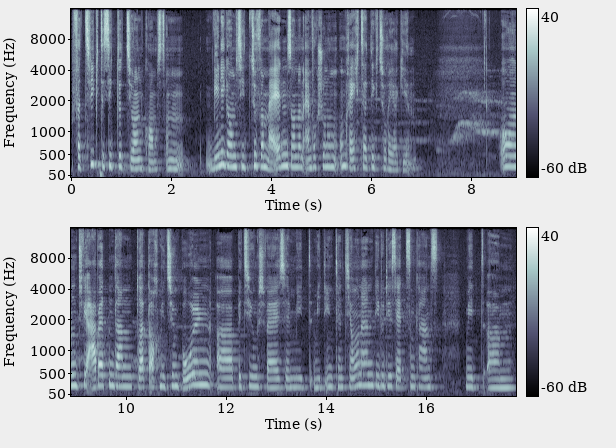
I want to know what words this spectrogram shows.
verzwickte Situation kommst, um weniger um sie zu vermeiden, sondern einfach schon um, um rechtzeitig zu reagieren. Und wir arbeiten dann dort auch mit Symbolen äh, beziehungsweise mit, mit Intentionen, die du dir setzen kannst, mit ähm,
